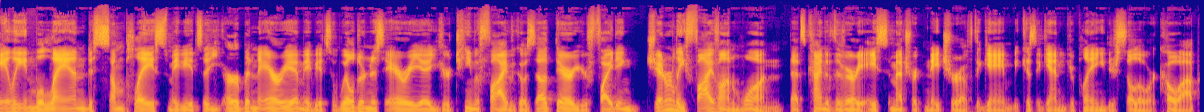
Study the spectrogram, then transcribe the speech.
alien will land someplace maybe it's a urban area maybe it's a wilderness area your team of five goes out there you're fighting generally five on one. That's kind of the very asymmetric nature of the game because again you're playing either solo or co-op.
